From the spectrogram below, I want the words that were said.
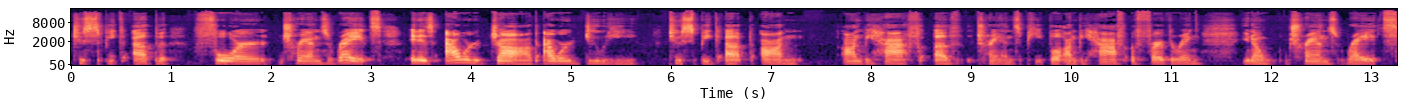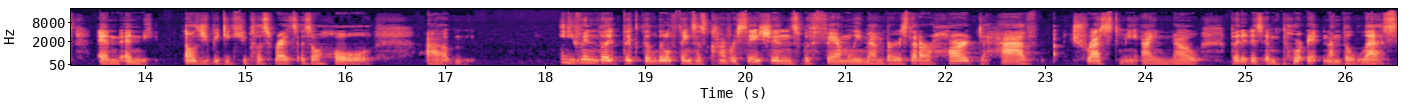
to speak up for trans rights it is our job our duty to speak up on on behalf of trans people, on behalf of furthering, you know, trans rights and and LGBTQ plus rights as a whole. Um, even the, the, the little things as conversations with family members that are hard to have trust me i know but it is important nonetheless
